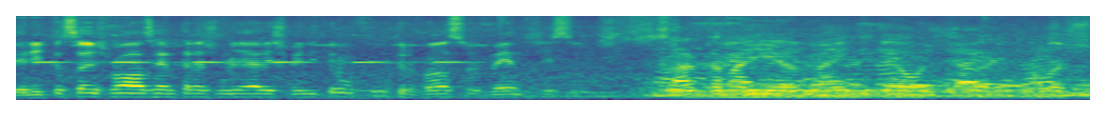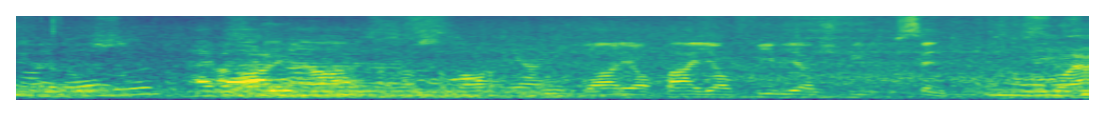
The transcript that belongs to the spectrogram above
Bendita sois vós entre as mulheres, bendito é o fruto do vosso ventre, Jesus. Santa Maria, Mãe de Deus, por nós, pecadores, agora e na hora da nossa morte. Amém. Glória ao Pai, ao Filho e ao Espírito Santo. Como é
